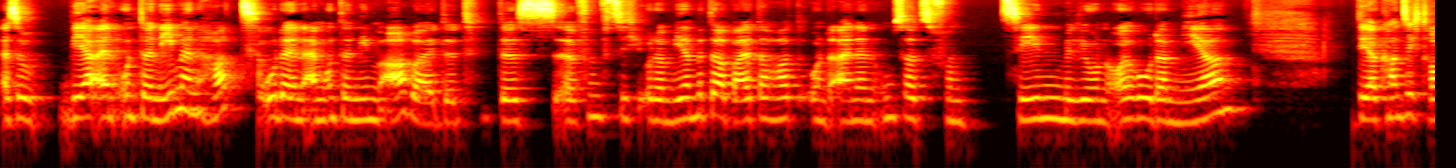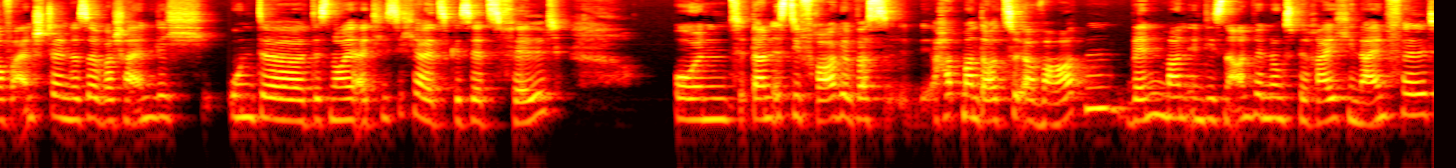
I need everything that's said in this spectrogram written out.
also wer ein Unternehmen hat oder in einem Unternehmen arbeitet, das 50 äh, oder mehr Mitarbeiter hat und einen Umsatz von 10 Millionen Euro oder mehr, der kann sich darauf einstellen, dass er wahrscheinlich unter das neue IT-Sicherheitsgesetz fällt. Und dann ist die Frage, was hat man da zu erwarten, wenn man in diesen Anwendungsbereich hineinfällt?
